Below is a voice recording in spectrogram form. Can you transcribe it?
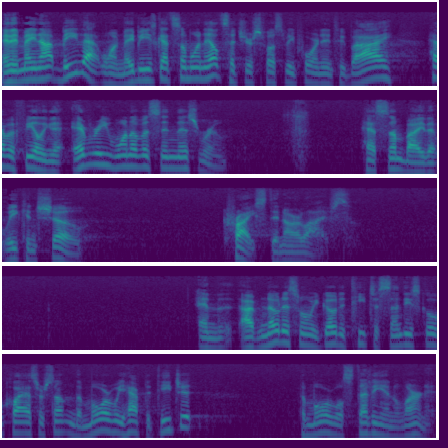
And it may not be that one. Maybe He's got someone else that you're supposed to be pouring into. But I have a feeling that every one of us in this room has somebody that we can show Christ in our lives. And I've noticed when we go to teach a Sunday school class or something, the more we have to teach it, the more we'll study and learn it.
